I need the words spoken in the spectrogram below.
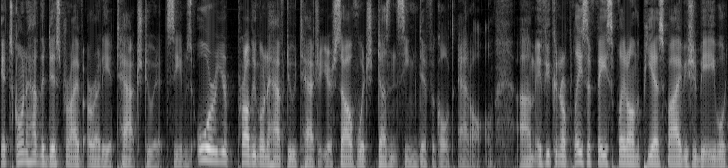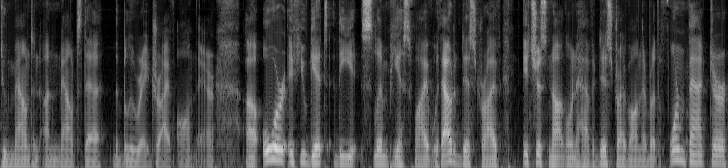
it's going to have the disk drive already attached to it. It seems, or you're probably going to have to attach it yourself, which doesn't seem difficult at all. Um, if you can replace a faceplate on the PS5, you should be able to mount and unmount the the Blu-ray drive on there. Uh, or if you get the slim PS5 without a disk drive, it's just not going to have a disk drive on there, but the form factor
